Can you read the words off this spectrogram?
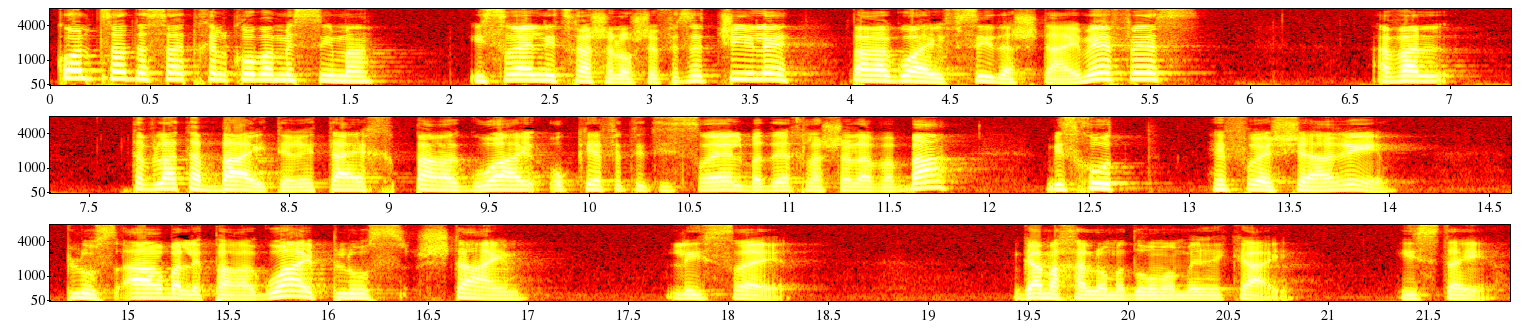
כל צד עשה את חלקו במשימה. ישראל ניצחה 3-0 את צ'ילה, פרגוואי הפסידה 2-0, אבל טבלת הבית הראתה איך פרגוואי עוקפת את ישראל בדרך לשלב הבא, בזכות הפרש שערים. פלוס 4 לפרגוואי, פלוס 2 לישראל. גם החלום הדרום אמריקאי הסתיים.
